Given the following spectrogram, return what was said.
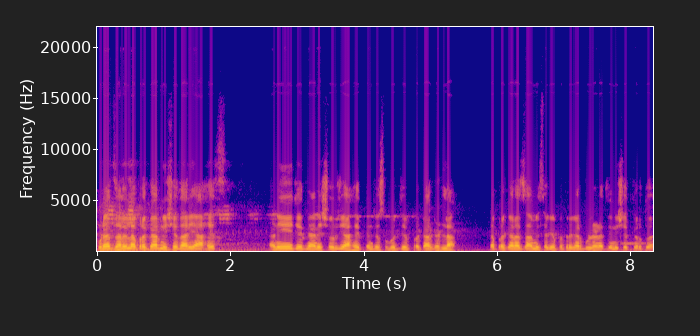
पुण्यात झालेला प्रकार निषेधार्ह आहेच आणि जे ज्ञानेश्वरजी आहेत त्यांच्यासोबत जे प्रकार घडला त्या प्रकाराचा आम्ही सगळे पत्रकार बुलढाण्यातले निषेध करतोय.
